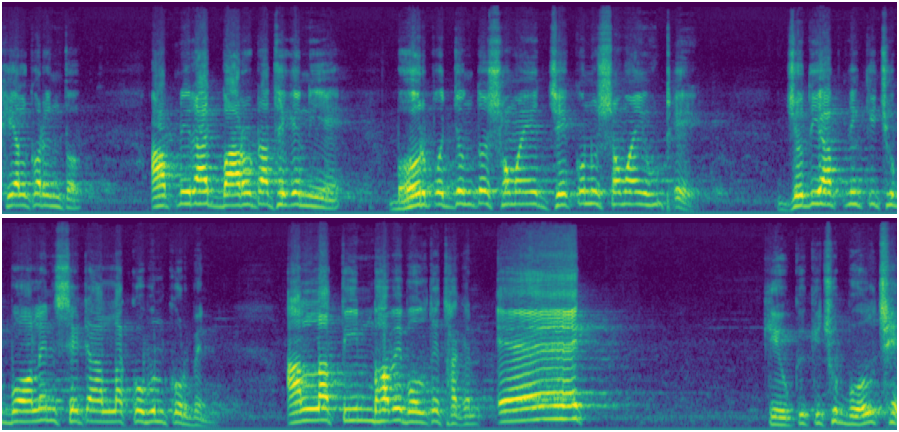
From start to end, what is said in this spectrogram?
খেয়াল করেন তো। আপনি রাত বারোটা থেকে নিয়ে ভোর পর্যন্ত সময়ে যে কোনো সময় উঠে যদি আপনি কিছু বলেন, সেটা আল্লাহ কবুল করবেন। আল্লাহ তিনভাবে বলতে থাকেন। এক, কেউ কি কিছু বলছে?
